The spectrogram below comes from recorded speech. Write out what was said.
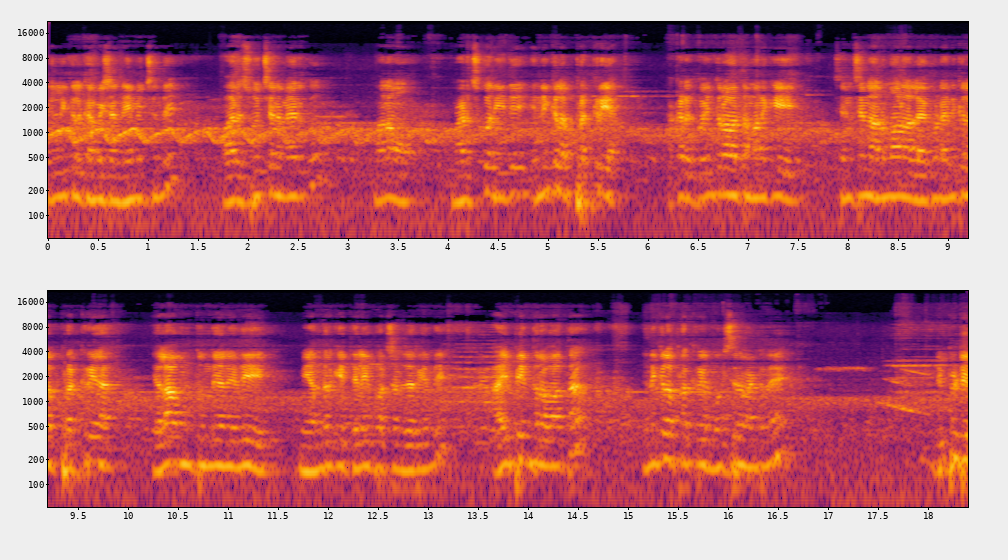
ఎన్నికల కమిషన్ నియమించింది. వారి సూచన మేరకు మనం నడుచుకొని ఇది ఎన్నికల ప్రక్రియ అక్కడ పోయిన తర్వాత మనకి చిన్న చిన్న అనుమానాలు లేకుండా ఎన్నికల ప్రక్రియ ఎలా ఉంటుంది అనేది మీ అందరికీ తెలియపరచడం జరిగింది. అయిపోయిన తర్వాత ఎన్నికల ప్రక్రియ ముగిసిన వెంటనే డిప్యూటీ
